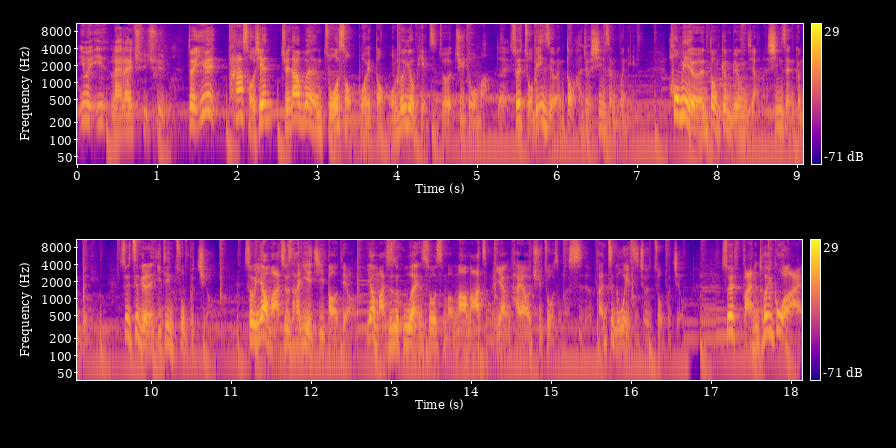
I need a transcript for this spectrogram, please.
因为一来来去去嘛。对，因为他首先绝大部分人左手不会动，我们都右撇子做居多嘛。对，所以左边一直有人动，他就心神不宁；后面有人动，更不用讲了，心神更不宁。所以这个人一定坐不久。所以要么就是他业绩爆掉了，要么就是忽然说什么妈妈怎么样，他要去做什么事了。反正这个位置就是坐不久。所以反推过来，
